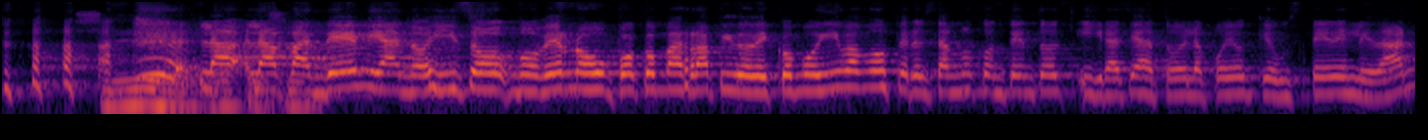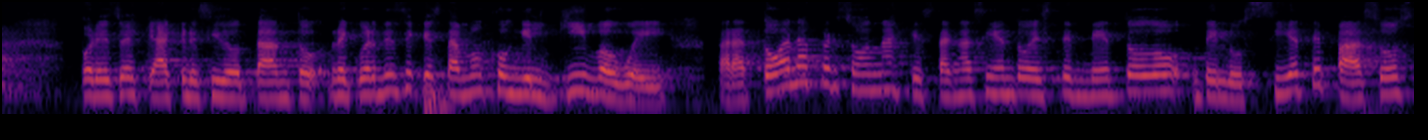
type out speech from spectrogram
la, la pandemia nos hizo movernos un poco más rápido de cómo íbamos, pero estamos contentos y gracias a todo el apoyo que ustedes le dan por eso es que ha crecido tanto. Recuérdense que estamos con el giveaway para todas las personas que están haciendo este método de los siete pasos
